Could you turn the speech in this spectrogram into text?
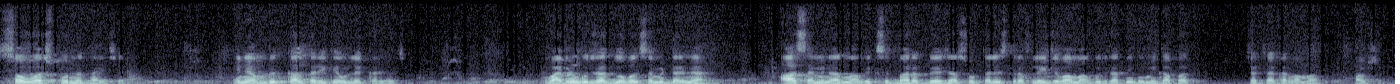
સૌ વર્ષ પૂર્ણ થાય છે. એને અમૃતકાલ તરીકે ઉલ્લેખ કર્યો છે. વાયબ્રન્ટ ગુજરાત ગ્લોબલ સમિટ દરમિયાન આ સેમિનારમાં વિકસિત ભારત બે હજાર સુડતાલીસ તરફ લઈ જવામાં ગુજરાતની ભૂમિકા પર ચર્ચા કરવામાં આવશે.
